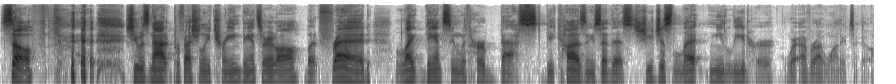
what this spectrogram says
So, she was not a professionally trained dancer at all, but Fred liked dancing with her best because, and he said this, she just let me lead her wherever I wanted to go.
